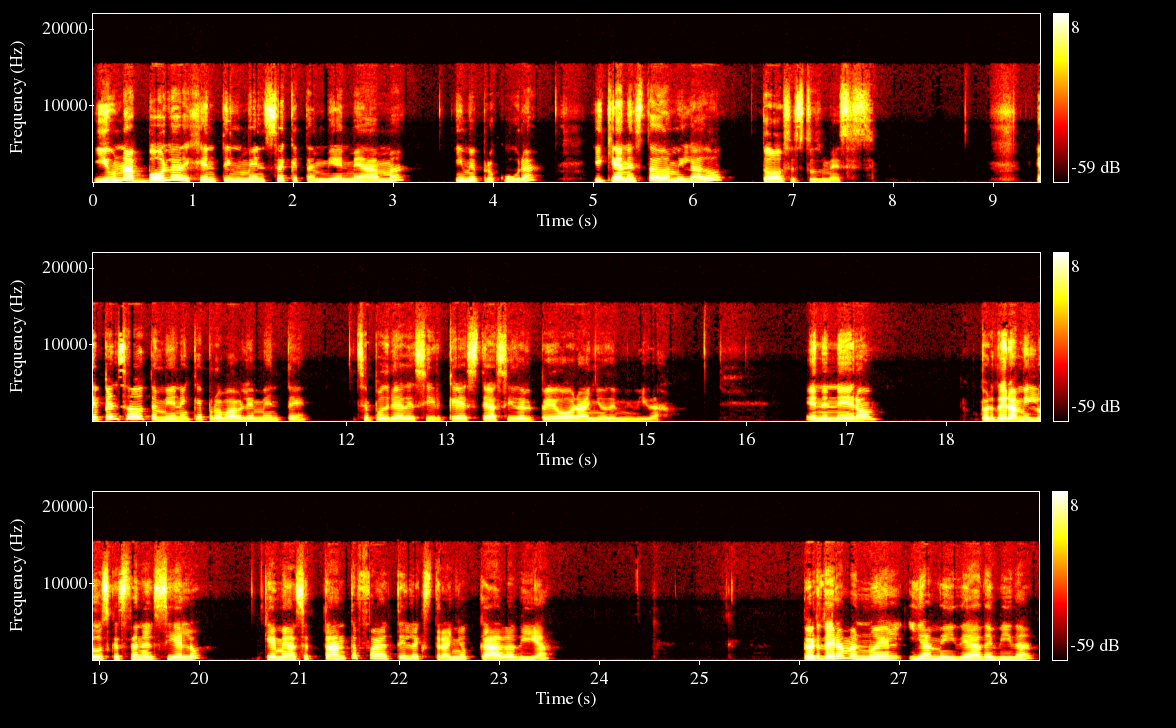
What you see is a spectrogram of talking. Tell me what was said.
y una bola de gente inmensa que también me ama y me procura y que han estado a mi lado todos estos meses. He pensado también en que probablemente se podría decir que este ha sido el peor año de mi vida. En enero, perder a mi luz que está en el cielo, que me hace tanta falta y la extraño cada día. Perder a Manuel y a mi idea de vida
